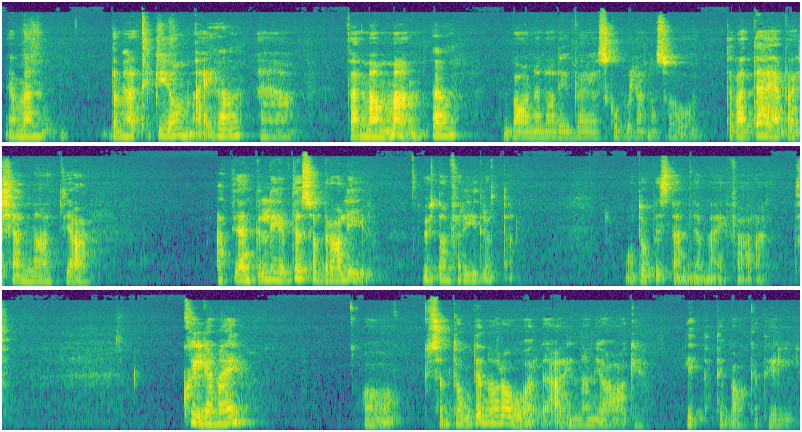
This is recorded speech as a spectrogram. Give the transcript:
ja, men, de här tycker ju om mig. Ja. Eh, för mamman Ja. barnen hade ju börjat skolan och så. Det var där jag började känna att jag, att jag inte levde så bra liv utanför idrotten. Och då bestämde jag mig för att skilja mig. Och sen tog det några år där innan jag hittade tillbaka till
